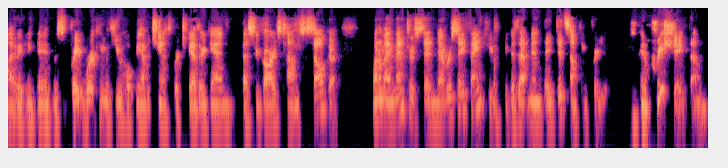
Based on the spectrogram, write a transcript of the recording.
Uh, it, it, was great working with you. Hope we have a chance to work together again. Best regards, Tom Ciesielka. One of my mentors said, never say thank you because that meant they did something for you. You can appreciate them,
